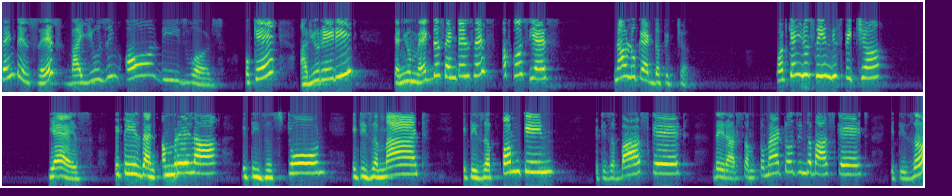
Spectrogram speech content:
sentences by using all these words. Okay? Are you ready? Can you make the sentences? Of course, yes. Now look at the picture. What can you see in this picture? Yes, it is an umbrella, it is a stone, it is a mat, it is a pumpkin, it is a basket, there are some tomatoes in the basket, it is a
